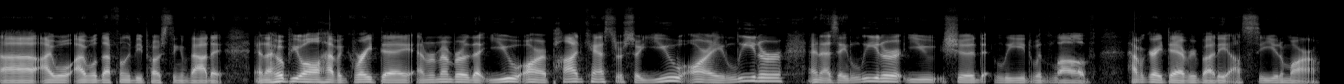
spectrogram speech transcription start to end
uh, I will I will definitely be posting about it. And I hope you all have a great day. And remember that you are a podcaster, so you are a leader. And as a leader, you should lead with love. Have a great day, everybody. I'll see you tomorrow.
